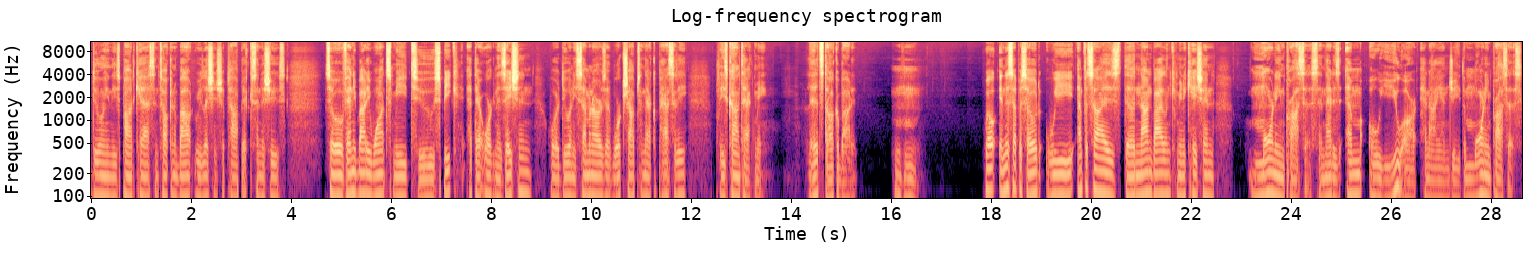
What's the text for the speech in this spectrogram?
doing these podcasts and talking about relationship topics and issues. So if anybody wants me to speak at their organization or do any seminars or workshops in that capacity, please contact me. Let's talk about it. Mm-hmm. Well, in this episode, we emphasize the nonviolent communication mourning process, and that is M O U R N I N G, the mourning process,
